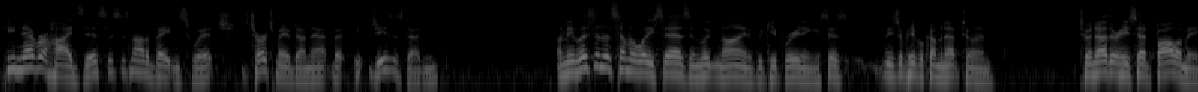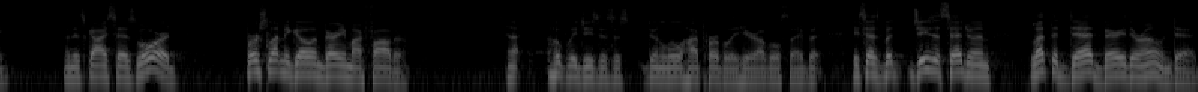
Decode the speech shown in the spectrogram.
he never hides this. This is not a bait and switch. The church may have done that, but he, Jesus doesn't. I mean, listen to some of what he says in Luke 9 if we keep reading. He says, These are people coming up to him. To another, he said, Follow me. And this guy says, Lord, first let me go and bury my father. And I, hopefully Jesus is doing a little hyperbole here, I will say. But he says, But Jesus said to him, Let the dead bury their own dead.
